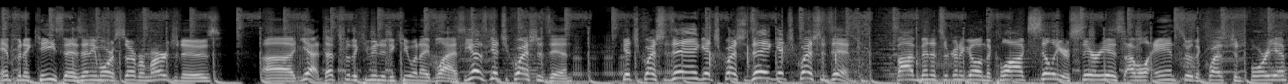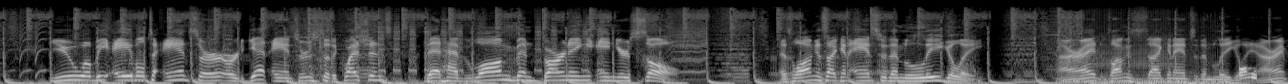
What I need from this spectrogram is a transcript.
Infinite Key says, any more server merge news? Uh, yeah, that's for the community Q&A blast. You guys get your questions in. Get your questions in, get your questions in, get your questions in. Five minutes are going to go on the clock. Silly or serious, I will answer the question for you. You will be able to answer or get answers to the questions that have long been burning in your soul. As long as I can answer them legally. All right? As long as I can answer them legally. All right?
